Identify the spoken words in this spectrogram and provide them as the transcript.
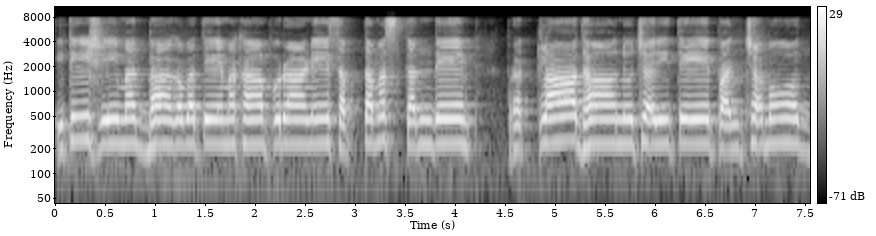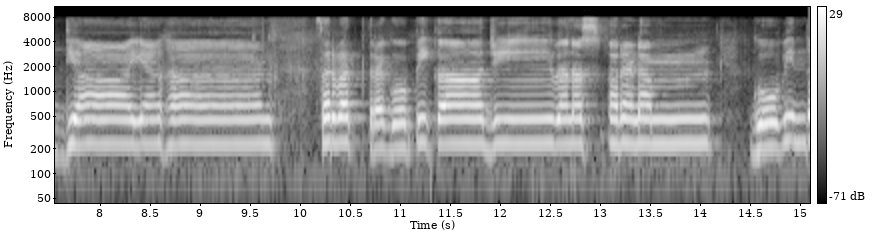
इति श्रीमद्भागवते महापुराणे सप्तमस्कन्दे प्रह्लादानुचरिते पञ्चमोऽध्यायः। सर्वत्र गोपिका जीवनस्मरणं गोविन्द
